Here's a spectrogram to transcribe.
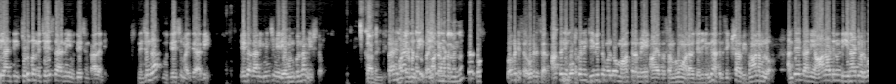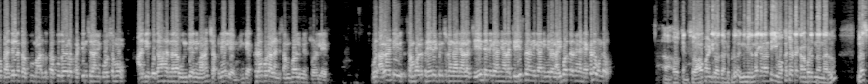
ఇలాంటి చెడు పనులు చేస్తారని ఉద్దేశం కాదండి. నిజంగా ఉద్దేశం అయితే అది. ఇక దానికి మించి మీరు ఏమనుకున్నా మీ ఇష్టం. కాదండి. కానీ? ఒకటి సార్ ఒకటి సార్ అతని ఒక్కని జీవితంలో మాత్రమే ఆ యొక్క సంభవం అలా జరిగింది. అతని శిక్షా విధానంలో. అంతేకాని ఆనాటి నుండి ఈనాటి వరకు ప్రజల తప్పు మార్గం తప్పుదోవ పట్టించడానికి కోసము అది ఉదాహరణగా ఉంది అని మనం చెప్పలేము ఇంకెక్కడ కూడా అలాంటి సంభవాలు మీరు చూడలేము. అలాంటి సంభవాలు ప్రేరేపించడం కానీ అలా చేయండి కానీ అలా చేస్తారని కానీ మీరు అలా అయిపోతారని కానీ ఎక్కడ ఉండవు. ఓకే. సో ఆ పాయింట్ వద్దాం ఇప్పుడు మీరు ఇందాక ఈ ఒక్క చోట కనపడుతుంది అన్నారు ప్లస్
